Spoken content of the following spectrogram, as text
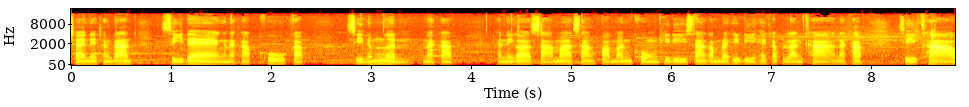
ใช้ในทางด้านสีแดงนะครับ คู่กับสีน้ำเงินนะครับ อันนี้ก็สามารถสร้างความมั่นคงที่ดีสร้างกำไรที่ดีให้กับร้านค้านะครับ สีขาว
